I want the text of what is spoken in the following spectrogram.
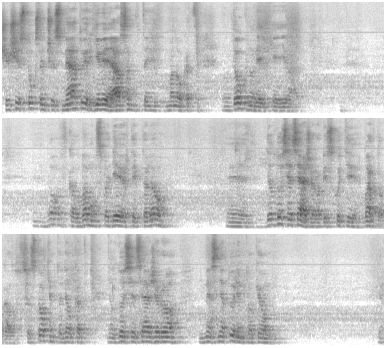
šešis tūkstančius metų ir gyvi esam, tai manau, kad daug nuveikė yra. Nu, kalba mums padėjo ir taip toliau. E, dėl Dusės ežero biskutį vardo gal sustokim, todėl kad dėl Dusės ežero mes neturim tokio ir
